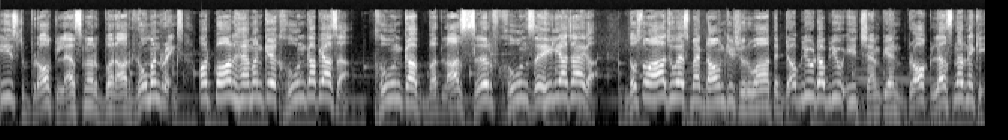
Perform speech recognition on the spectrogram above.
ईस्ट ब्रॉक लेसनर बना रोमन रिंग्स और पॉल हेमन के खून का प्यासा। खून का बदला सिर्फ़ खून से ही लिया जाएगा। दोस्तों, आज हुए स्मैकडाउन की शुरुआत W W champion Brock Lesnar ने की।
